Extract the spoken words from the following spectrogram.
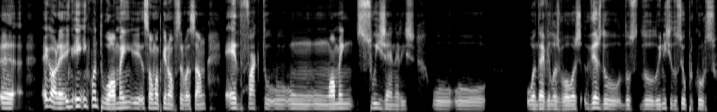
Uh, agora, em, enquanto homem, só uma pequena observação, é de facto um, um homem sui generis. O, o, o André Vilas Boas, desde o do, do, do início do seu percurso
